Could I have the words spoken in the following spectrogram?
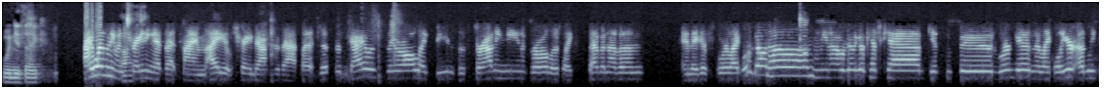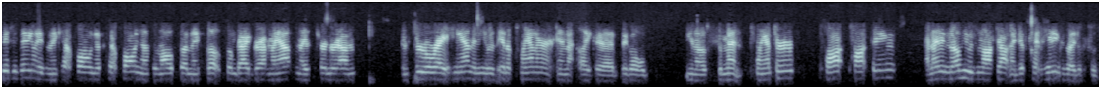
wouldn't you think? I wasn't even uh, training at that time. I trained after that, but just this guy was. They were all like being surrounding me and a girl. There's like seven of them, and they just were like, "We're going home. You know, we're gonna go catch a cab, get some food. We're good." And they're like, "Well, you're ugly bitches anyways." And they kept following us, kept following us, and all of a sudden, I felt some guy grab my ass, and I just turned around and threw a right hand, and he was in a planter in like a big old, you know, cement planter pot pot thing, and I didn't know he was knocked out, and I just kept hitting because I just was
